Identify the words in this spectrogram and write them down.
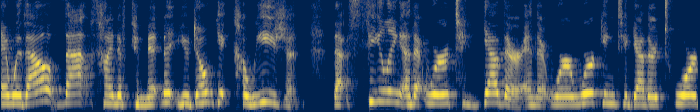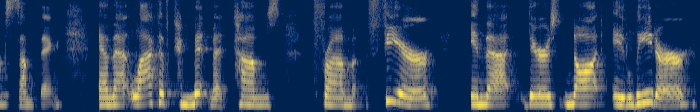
And without that kind of commitment, you don't get cohesion, that feeling that we're together and that we're working together towards something. And that lack of commitment comes from fear in that there's not a leader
